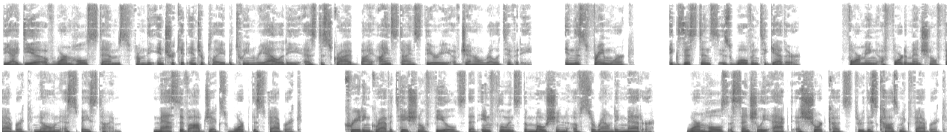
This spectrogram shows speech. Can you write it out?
The idea of wormholes stems from the intricate interplay between reality as described by Einstein's theory of general relativity. In this framework, existence is woven together, forming a four-dimensional fabric known as spacetime. Massive objects warp this fabric, creating gravitational fields that influence the motion of surrounding matter. Wormholes essentially act as shortcuts through this cosmic fabric,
